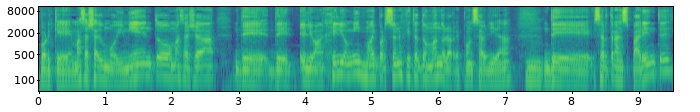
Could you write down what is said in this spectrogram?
Porque más allá de un movimiento, más allá del de, el Evangelio mismo, hay personas que están tomando la responsabilidad mm. de ser transparentes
